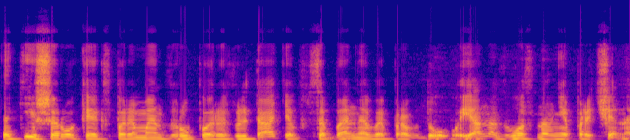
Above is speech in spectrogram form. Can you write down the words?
такий широкий експеримент з групою результатів себе не виправдовує. Я назву основні причини.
